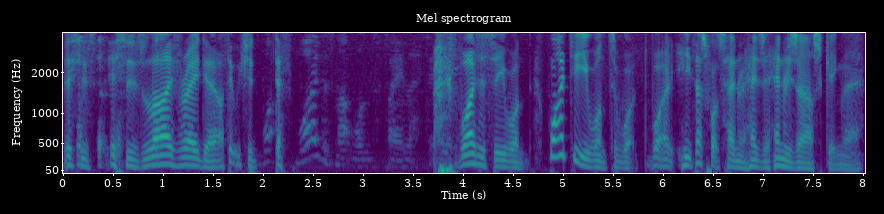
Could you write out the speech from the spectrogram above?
This is this is live radio. I think we should. Def- Why does Matt want to play Let It Be? why does he want? Why do you want to? What? Why, he, that's what Henry Henry- Henry's asking there.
